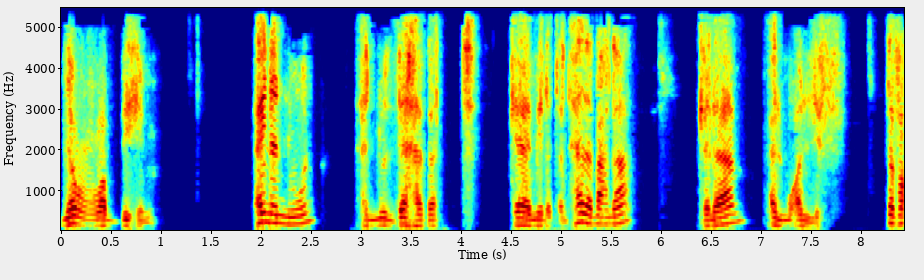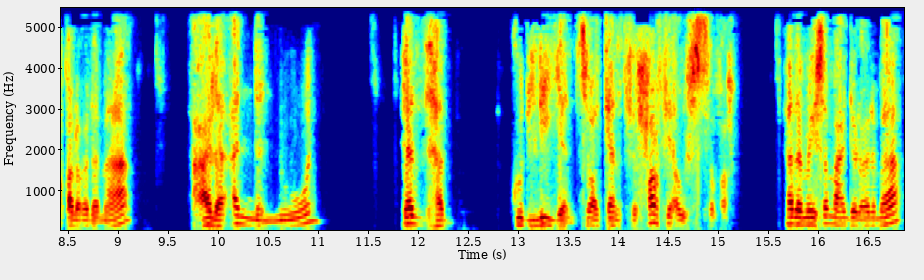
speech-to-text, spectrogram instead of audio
من ربهم. أين النون؟ النون ذهبت كاملة. هذا معنى كلام المؤلف. اتفق العلماء على أن النون تذهب كليا سواء كانت في الحرف أو في الصفة هذا ما يسمى عند العلماء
